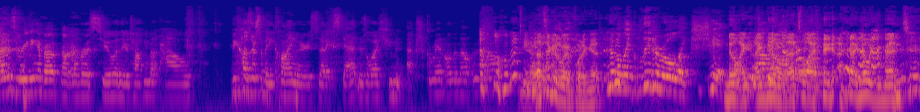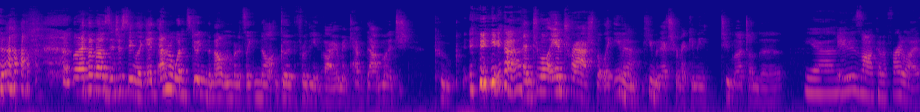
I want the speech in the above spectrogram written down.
I was reading about Mount Everest too, and they were talking about how because there's so many climbers to that extent, there's a lot of human excrement on the mountain now. Yeah. That's a good way of putting it. no, but like literal like shit. No, I, I know. That's why I, I know what you meant. but I thought that was interesting. Like I I don't know what it's doing to the mountain, but it's like not good for the environment to have that much poop yeah. and well and trash. But like even Yeah. human excrement can be too much on the. Yeah. It is not going to fertilize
